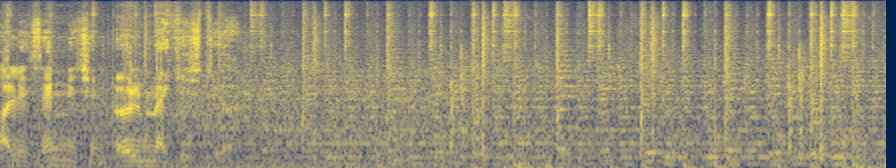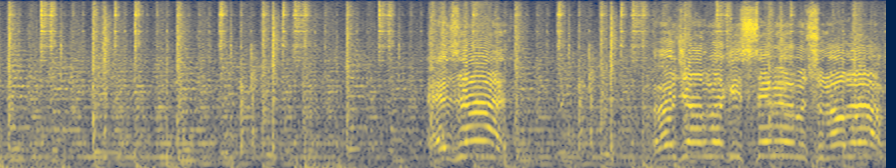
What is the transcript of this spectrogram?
Ali senin için ölmek istiyor. Ezel. Öc almak istemiyor musun oğlum?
